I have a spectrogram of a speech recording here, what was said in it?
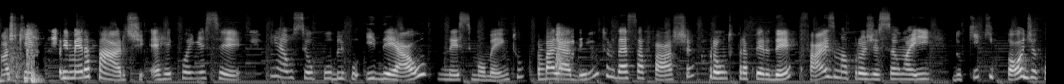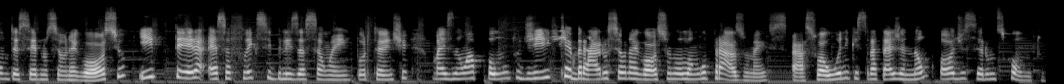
Eu acho que a primeira parte é reconhecer quem é o seu público ideal nesse momento, trabalhar dentro dessa faixa, pronto para perder, faz uma projeção aí do que, que pode acontecer no seu negócio e ter essa flexibilização é importante, mas não a ponto de quebrar o seu negócio no longo prazo, né? A sua única estratégia não pode ser um desconto.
